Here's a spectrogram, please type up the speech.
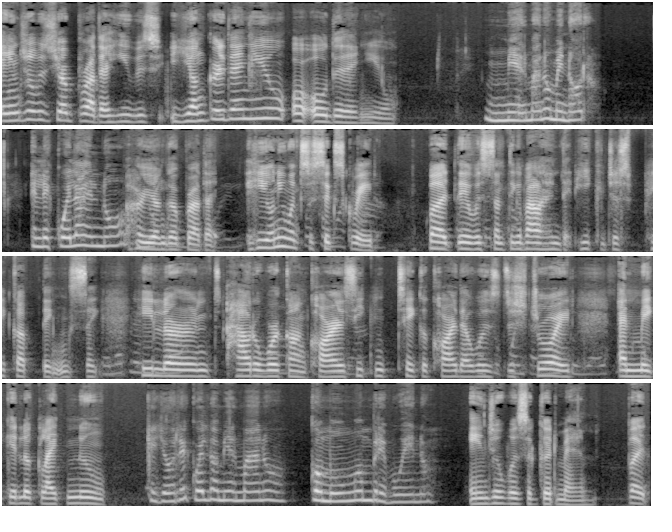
Angel was your brother. He was younger than you or older than you? Mi hermano menor. En la escuela él no. Her younger brother. He only went to sixth grade, but there was something about him that he could just pick up things. Like he learned how to work on cars. He can take a car that was destroyed and make it look like new. que yo recuerdo a mi hermano como un hombre bueno. Angel was a good man, but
